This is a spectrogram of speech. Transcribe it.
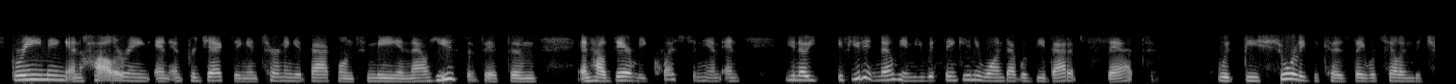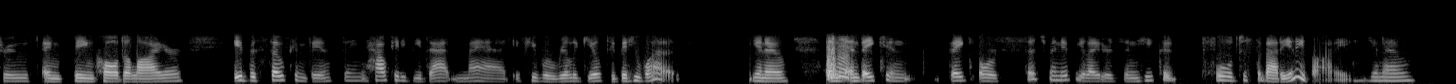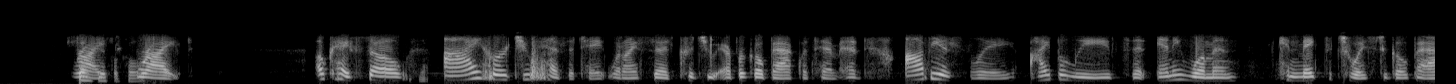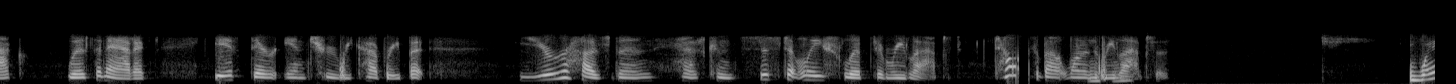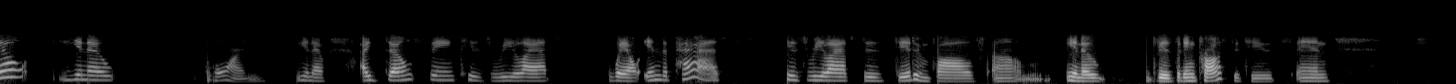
screaming and hollering and, and projecting and turning it back onto me and now he's the victim and how dare me question him and you know, if you didn't know him, you would think anyone that would be that upset would be surely because they were telling the truth and being called a liar. It was so convincing. How could he be that mad if he were really guilty? But he was, you know, and mm-hmm. and they can they are such manipulators, and he could fool just about anybody, you know. So right, difficult. right. Okay, so I heard you hesitate when I said, could you ever go back with him? And obviously, I believe that any woman can make the choice to go back with an addict if they're in true recovery. But your husband has consistently slipped and relapsed. Tell us about one of the mm-hmm. relapses. Well, you know, porn you know, I don't think his relapse. Well, in the past, his relapses did involve, um, you know, visiting prostitutes, and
